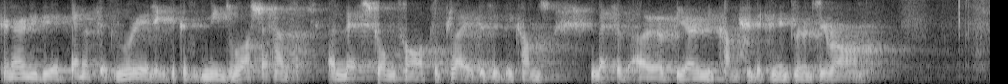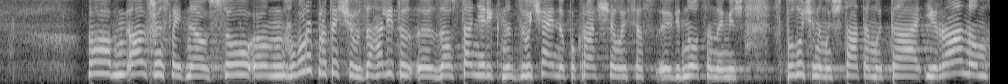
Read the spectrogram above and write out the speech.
can only be a benefit, really, because it means Russia has a less strong card to play because it becomes less of, of the only country that can influence Iran. Um, I'll translate now. So, um, говорить про те, що взагалі-то за останній рік надзвичайно покращилися відносини між Сполученими Штатами та Іраном.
